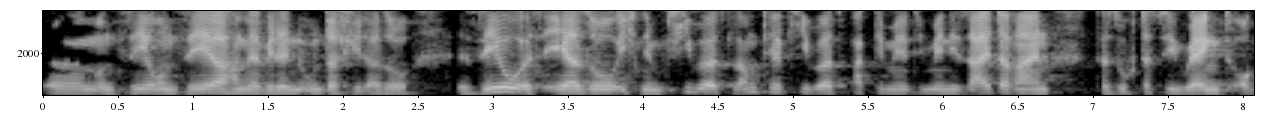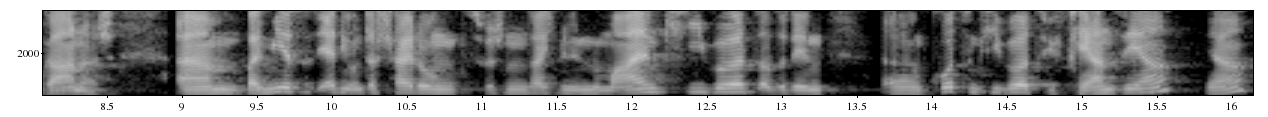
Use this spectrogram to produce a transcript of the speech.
ähm, und SEO und SEA haben ja wieder den Unterschied. Also SEO ist eher so, ich nehme Keywords, Longtail-Keywords, packe die mir, die mir in die Seite rein, versuche, dass sie rankt organisch. Ähm, bei mir ist es eher die Unterscheidung zwischen, sage ich mal, den normalen Keywords, also den äh, kurzen Keywords wie Fernseher, ja,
